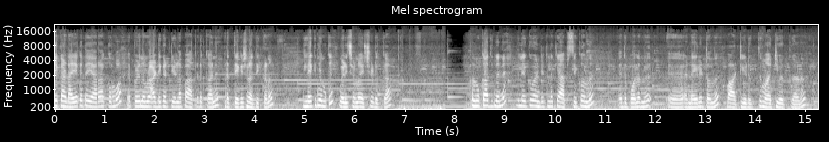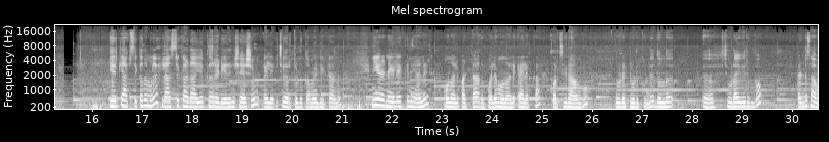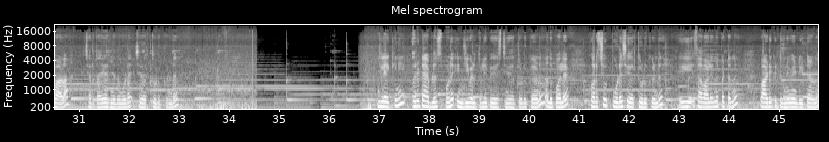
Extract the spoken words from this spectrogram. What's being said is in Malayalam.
ഈ കടായിയൊക്കെ തയ്യാറാക്കുമ്പോൾ എപ്പോഴും നമ്മൾ അടികട്ടിയുള്ള പാത്രം എടുക്കാൻ പ്രത്യേകം ശ്രദ്ധിക്കണം. ഇതിലേക്ക് നമുക്ക് വെളിച്ചെണ്ണ ഒഴിച്ചെടുക്കുക അപ്പോൾ നമുക്ക് ആദ്യം തന്നെ ഇതിലേക്ക് വേണ്ടിയിട്ടുള്ള ക്യാപ്സിക്കം ഒന്ന് ഇതുപോലെ ഒന്ന് എണ്ണയിലിട്ടൊന്ന് വാട്ടിയെടുത്ത് മാറ്റി വെക്കുകയാണ്. ഈ ഒരു ക്യാപ്സിക്കം നമ്മൾ ലാസ്റ്റ് കടായിയൊക്കെ റെഡി ആയതിന് ശേഷം അതിലേക്ക് ചേർത്ത് കൊടുക്കാൻ വേണ്ടിയിട്ടാണ്. ഈ ഒരു എണ്ണയിലേക്ക് ഞാൻ മൂന്നാൽ പട്ട അതുപോലെ മൂന്നാൽ ഏലക്ക കുറച്ച് ഗ്രാമ്പു ഇവിടെ ഇട്ട് കൊടുക്കുന്നുണ്ട്. ഇതൊന്ന് ചൂടായി വരുമ്പോൾ രണ്ട് സവാള ചെറുതായി അരിഞ്ഞതും കൂടെ ചേർത്ത് കൊടുക്കുന്നുണ്ട്. ഇതിലേക്ക് ഒരു ടേബിൾ സ്പൂൺ ഇഞ്ചി വെളുത്തുള്ളി പേസ്റ്റ് ചേർത്ത് കൊടുക്കുകയാണ്. അതുപോലെ കുറച്ച് ഉപ്പ് കൂടെ ചേർത്ത് കൊടുക്കുന്നുണ്ട്. ഈ സവാളയിൽ നിന്ന് പെട്ടെന്ന് വാടി കിട്ടുന്നതിന് വേണ്ടിയിട്ടാണ്.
